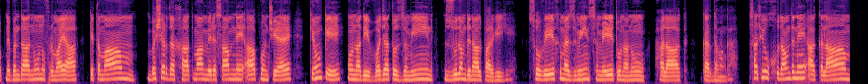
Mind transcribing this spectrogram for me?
ਆਪਣੇ ਬੰਦਾ ਨੂਹ ਨੂੰ ਫਰਮਾਇਆ ਕਿ तमाम ਬਸ਼ਰ ਦਾ ਖਾਤਮਾ ਮੇਰੇ ਸਾਹਮਣੇ ਆ ਪਹੁੰਚਿਆ ਹੈ ਕਿਉਂਕਿ ਉਹਨਾਂ ਦੀ ਵਜ੍ਹਾ ਤੋਂ ਜ਼ਮੀਨ ਜ਼ੁਲਮ ਦੇ ਨਾਲ ਭਰ ਗਈ ਹੈ ਸੋ ਵੇਖ ਮੈਂ ਜ਼ਮੀਨ ਸਮੇਤ ਉਹਨਾਂ ਨੂੰ ਹਲਾਕ ਕਰ ਦਵਾਂਗਾ ਸਾਥੀਓ, ਖੁਦਾਵੰਦ ਨੇ ਆ ਕਲਾਮ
